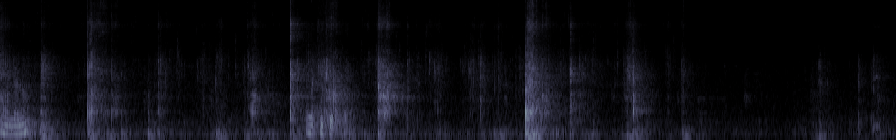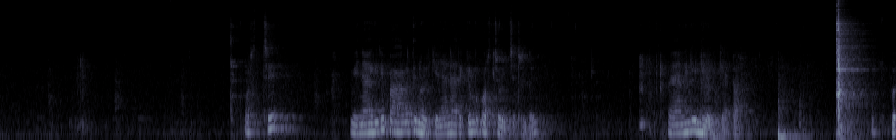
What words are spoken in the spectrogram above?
നല്ലോണം ഇളക്കി കൊടുക്കാം. കുറച്ച് വിനാഗിരി പാകത്തിന് ഒഴിക്കുക ഞാൻ അരയ്ക്കുമ്പോൾ കുറച്ച് ഒഴിച്ചിട്ടുണ്ട്. വേണമെങ്കിൽ ഇനി ഒഴിക്കാം കേട്ടോ ഉപ്പ്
